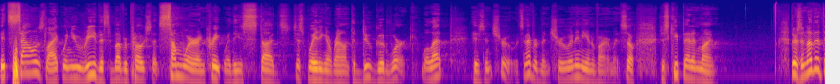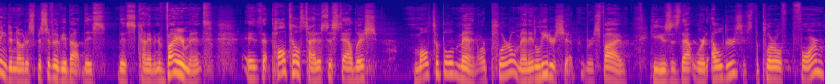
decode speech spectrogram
it sounds like when you read this above reproach that somewhere in Crete were these studs just waiting around to do good work. Well, that isn't true. It's never been true in any environment. So just keep that in mind. There's another thing to notice specifically about this, this kind of environment is that Paul tells Titus to establish multiple men or plural men in leadership. Verse 5, he uses that word elders, it's the plural form.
